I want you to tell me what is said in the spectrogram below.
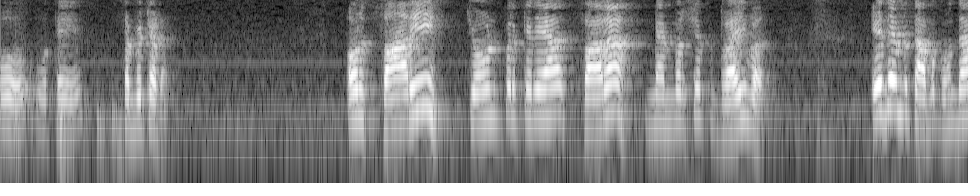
ਉਹ ਉੱਥੇ ਸਬਮਿਟਡ ਹੈ। ਔਰ ਸਾਰੀ ਚੋਣ ਪ੍ਰਕਿਰਿਆ, ਸਾਰਾ ਮੈਂਬਰਸ਼ਿਪ ਡਰਾਈਵ ਇਹਦੇ ਮੁਤਾਬਕ ਹੁੰਦਾ,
